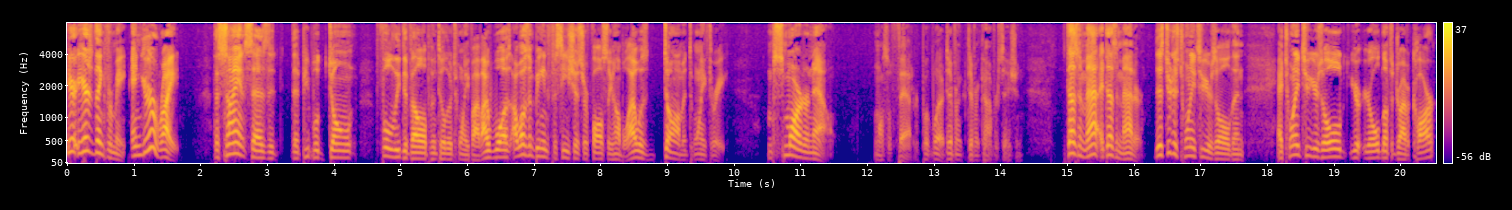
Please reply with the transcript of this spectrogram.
Here here's the thing for me, and you're right. The science says that that people don't fully develop until they're 25. I was I wasn't being facetious or falsely humble. I was dumb at 23. I'm smarter now. I'm also fatter, but what different different conversation. It doesn't matter. It doesn't matter. This dude is 22 years old, and at 22 years old, you're, you're old enough to drive a car,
